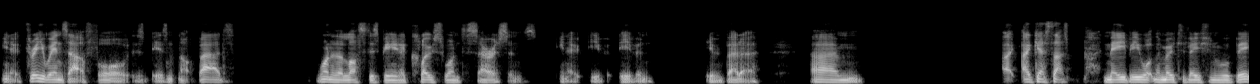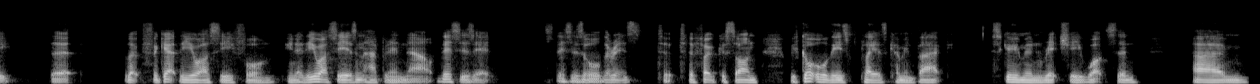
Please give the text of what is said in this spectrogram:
you know, three wins out of four is, is not bad. One of the losses being a close one to Saracens. You know, even even even better. Um, I, I guess that's maybe what the motivation will be. that look, forget the URC form. You know, the URC isn't happening now. This is it. This is all there is to, to focus on. We've got all these players coming back: Schoeman, Ritchie, Watson, um,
